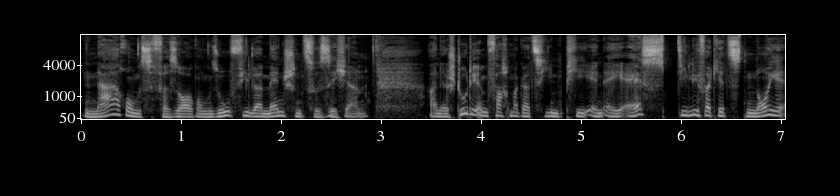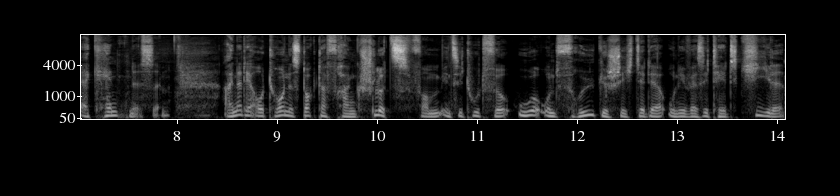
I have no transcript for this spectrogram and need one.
Nahrungsversorgung so vieler Menschen zu sichern. Eine Studie im Fachmagazin PNAS, die liefert jetzt neue Erkenntnisse. Einer der Autoren ist Dr. Frank Schlütz vom Institut für Ur- und Frühgeschichte der Universität Kiel.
